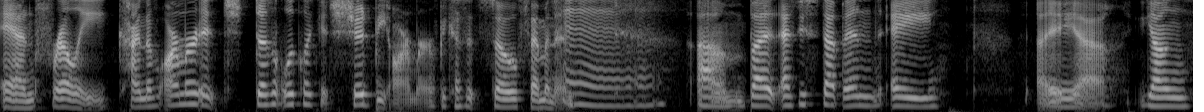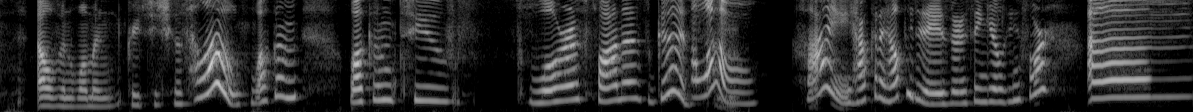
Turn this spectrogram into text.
and frilly kind of armor. It sh- doesn't look like it should be armor because it's so feminine. Um, but as you step in, a a uh, young elven woman greets you. She goes, "Hello, welcome, welcome to Flora's Fauna's Goods. Hello. Hi, how can I help you today? Is there anything you're looking for? Um,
